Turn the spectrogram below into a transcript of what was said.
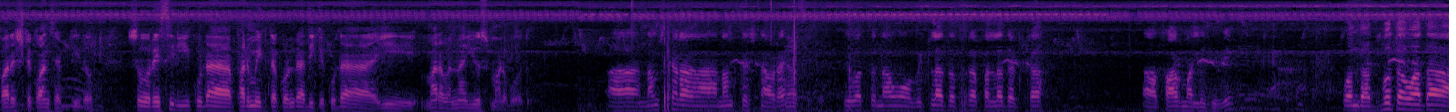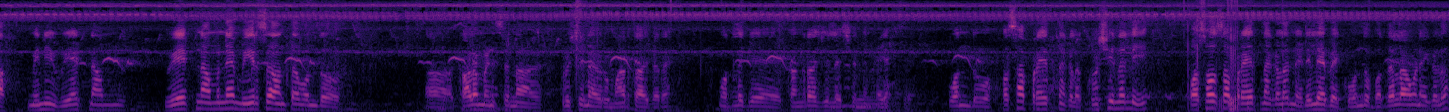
ಫಾರೆಸ್ಟ್ ಕಾನ್ಸೆಪ್ಟ್ ಇದು. ಸೊ ರೆಸಿನ್ಗೆ ಕೂಡ ಪರ್ಮಿಟ್ ತಗೊಂಡ್ರೆ ಅದಕ್ಕೆ ಕೂಡ ಈ ಮರವನ್ನು ಯೂಸ್ ಮಾಡ್ಬೋದು. ನಮಸ್ಕಾರ ಅನಂತಕೃಷ್ಣ ಅವರೇ. ಇವತ್ತು ನಾವು ವಿಟ್ಲದ ಹತ್ರ ಪಲ್ಲದಡ್ಕ ಫಾರ್ಮಲ್ಲಿದ್ದೀವಿ. ಒಂದು ಅದ್ಭುತವಾದ ಮಿನಿ ವಿಯೆಟ್ನಾಮ್ ವಿಯೆಟ್ನಾಮ್ನೇ ಮೀರ್ಸೋ ಅಂತ ಒಂದು ಕಾಳುಮೆಣಸಿನ ಕೃಷಿನ ಇವರು ಮಾಡ್ತಾ ಇದ್ದಾರೆ. ಮೊದಲಿಗೆ ಕಂಗ್ರ್ಯಾಚುಲೇಷನ್ ನಿಮಗೆ. ಒಂದು ಹೊಸ ಪ್ರಯತ್ನಗಳು. ಕೃಷಿನಲ್ಲಿ ಹೊಸ ಹೊಸ ಪ್ರಯತ್ನಗಳು ನಡೀಲೇಬೇಕು. ಒಂದು ಬದಲಾವಣೆಗಳು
